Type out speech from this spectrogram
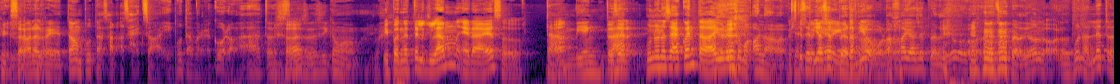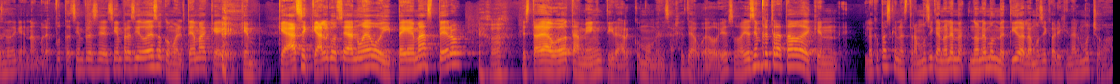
Y el- ahora el reggaetón, puta solo sexo y puta por el culo, ¿va? Entonces Ajá. es así como... Y ponete el glam era eso. ¿Va? También. Entonces ¿va? Uno no se da cuenta, ¿va? Y uno es como, hola, Es ya, que se, ya tenía se guitarra, perdió. bro. Ajá, ya se perdió. Ya se perdió lo- las buenas letras. y No sé qué. No, hombre, puta, siempre, se- siempre ha sido eso como el tema que, que, que hace que algo sea nuevo y pegue más, pero Ajá. está de a huevo también tirar como mensajes de a huevo y eso. Yo siempre he tratado de que... Lo que pasa es que nuestra música no le, no le hemos metido a la música original mucho, ¿va?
